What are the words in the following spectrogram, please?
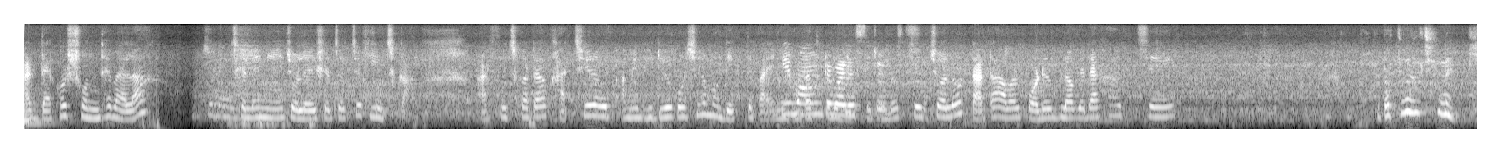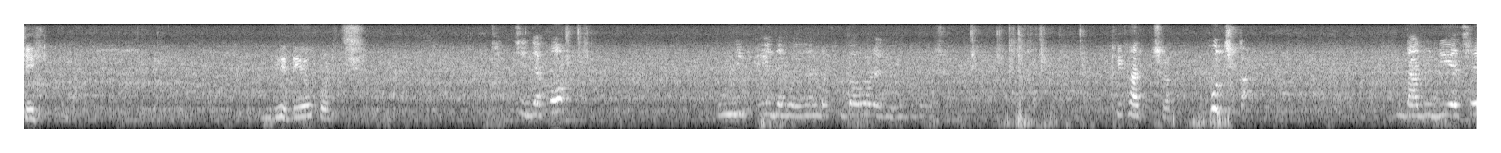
আর দেখো, সন্ধেবেলা ছেলে নিয়ে চলে এসেছে হচ্ছে ফুচকা। আর ফুচকাটা খাচ্ছে আমি ভিডিও করছিলাম ও দেখতে পাইনি তো চলো টাটা আবার পরের ব্লগে দেখা হচ্ছে। ফটো তুলছি নাকি? ভিডিও করছি। দেখো। কি খাচ্ছ? ফুচকা। দাদু দিয়েছে।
